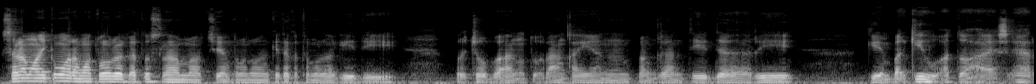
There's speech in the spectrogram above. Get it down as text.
Assalamualaikum warahmatullahi wabarakatuh. Selamat siang teman-teman. Kita ketemu lagi di percobaan untuk rangkaian pengganti dari G4Q atau HSR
